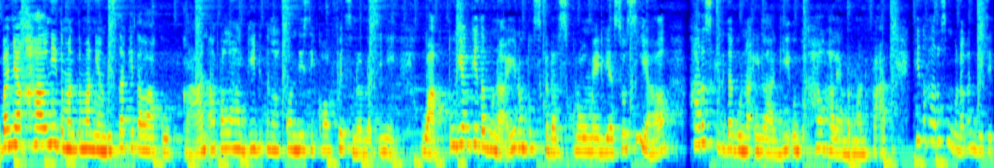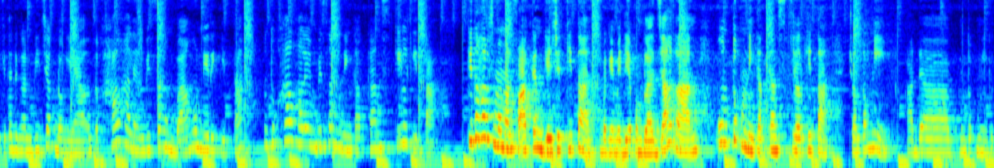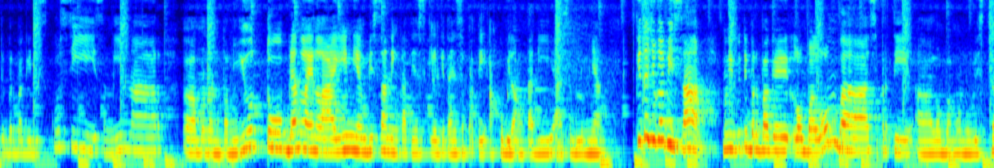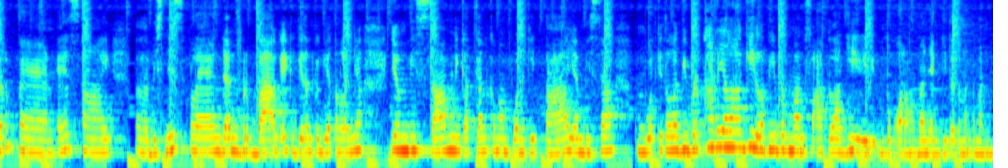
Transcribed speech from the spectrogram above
Banyak hal nih teman-teman yang bisa kita lakukan apalagi di tengah kondisi COVID-19 ini. Waktu yang kita gunain untuk sekedar scroll media sosial harus kita gunain lagi untuk hal-hal yang bermanfaat. Kita harus menggunakan gadget kita dengan bijak dong ya untuk hal-hal yang bisa membangun diri kita, untuk hal-hal yang bisa meningkatkan skill kita. Kita harus memanfaatkan gadget kita sebagai media pembelajaran untuk meningkatkan skill kita. Contoh nih, ada untuk mengikuti berbagai diskusi, seminar, eh, menonton YouTube dan lain-lain yang bisa ningkatin skill kita yang seperti aku bilang tadi ya sebelumnya. Kita juga bisa mengikuti berbagai lomba-lomba seperti uh, lomba menulis cerpen, esai, uh, bisnis plan dan berbagai kegiatan-kegiatan lainnya yang bisa meningkatkan kemampuan kita, yang bisa membuat kita lebih berkarya lagi, lebih bermanfaat lagi untuk orang banyak gitu teman-teman.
